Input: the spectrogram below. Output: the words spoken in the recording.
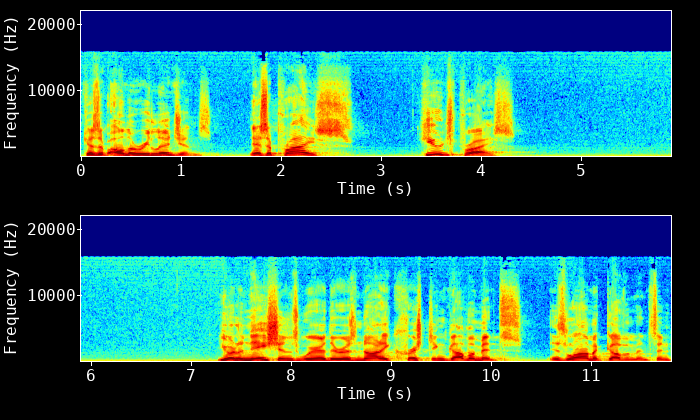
because of other religions. There's a price, huge price. You're to nations where there is not a Christian government, Islamic governments, and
